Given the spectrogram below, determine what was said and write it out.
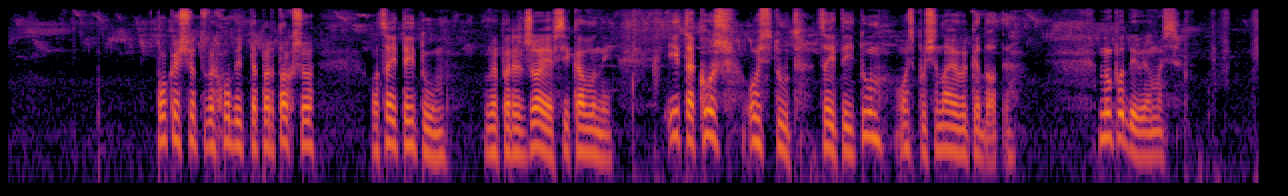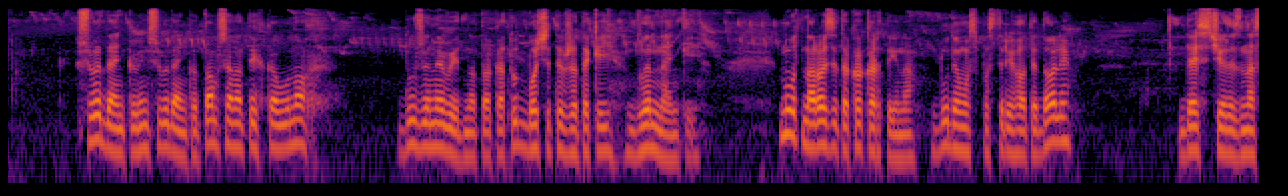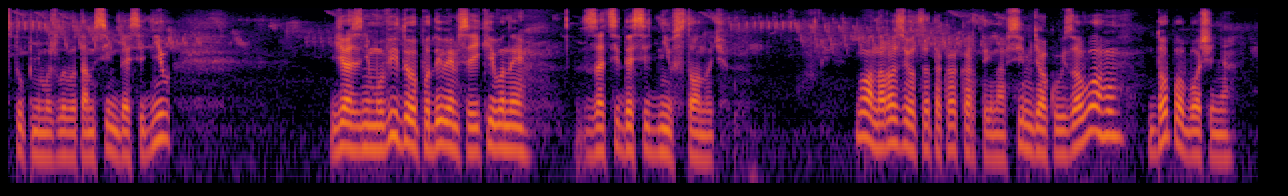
Поки що виходить тепер так, що оцей тейтум випереджає всі кавуни. І також ось тут цей тейтум ось починає викидати. Ну, подивимось. Швиденько, він швиденько. Там ще на тих кавунах дуже не видно так, а тут, бачите, вже такий длинненький. Ну, от наразі така картина. Будемо спостерігати далі. Десь через наступні, можливо, там 7-10 днів. Я зніму відео, подивимося, які вони за ці 10 днів стануть. Ну а наразі оце така картина. Всім дякую за увагу. До побачення.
